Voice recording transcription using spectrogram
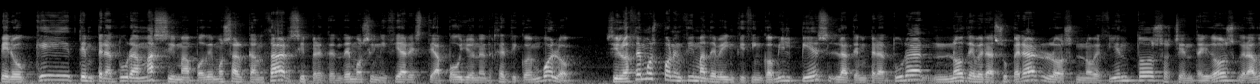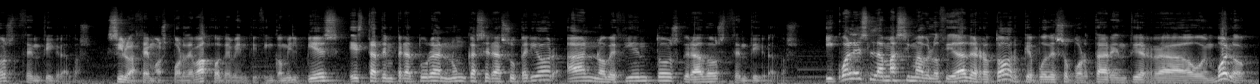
Pero, ¿qué temperatura máxima podemos alcanzar si pretendemos iniciar este apoyo energético en vuelo? Si lo hacemos por encima de 25.000 pies, la temperatura no deberá superar los 982 grados centígrados. Si lo hacemos por debajo de 25.000 pies, esta temperatura nunca será superior a 900 grados centígrados. ¿Y cuál es la máxima velocidad de rotor que puede soportar en tierra o en vuelo?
